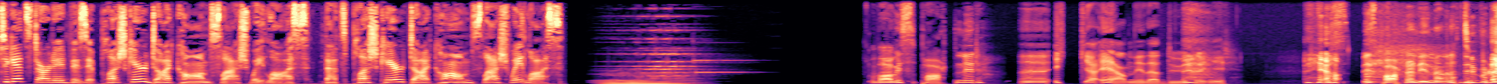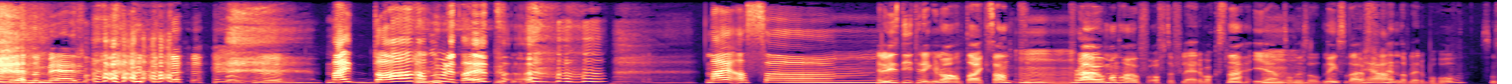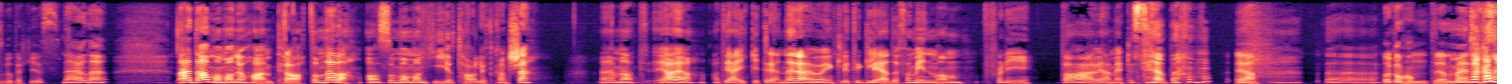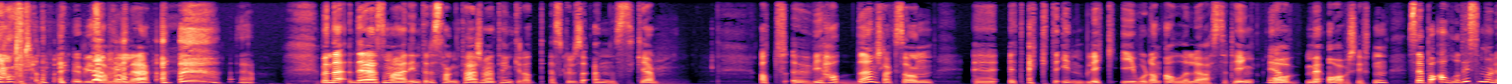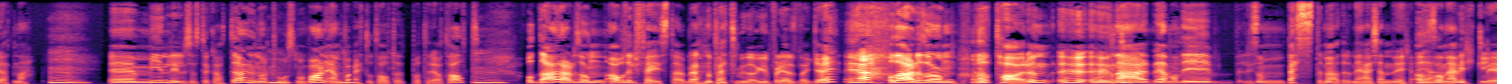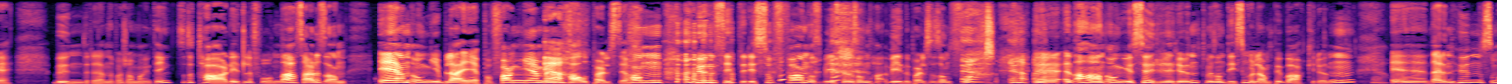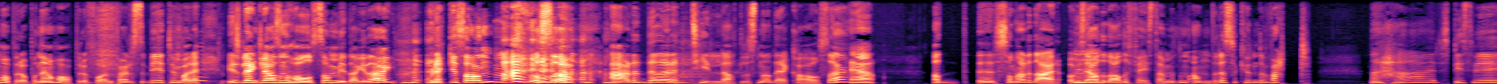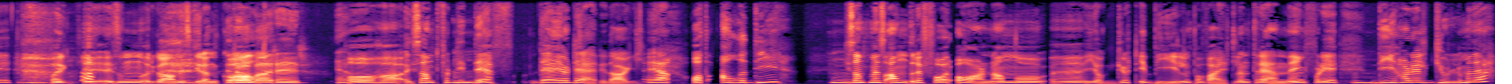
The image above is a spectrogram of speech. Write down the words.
To get started, visit plushcare.com slash weight loss. That's plushcare.com slash weight loss. Hva hvis partner eh, ikke er enig i det du trenger? Ja. Hvis, hvis partneren din mener at du burde trene mer? Nei, da hadde den flytta ut! Nei, altså mm, Eller hvis de trenger noe annet, da, ikke sant? mm, For det er jo, man har jo ofte flere voksne i en Mm. sånn husholdning, så det er jo Ja. enda flere behov som skal dekkes. Det er jo det. Nei, da må man jo ha en prat om det, da. Og så må man gi og ta litt, kanskje. Eh, Men at, ja, ja, at jeg ikke trener, er jo egentlig til glede for min mann, fordi da er jo jeg mer til stede. Ja. Eh, Da kan han trene mer. Da kan han trene mer. hvis han vil det. Ja. Men det, det som er interessant her, som jeg tenker at jeg skulle så ønske at eh, vi hadde en slags sånn et ekte innblikk i hvordan alle løser ting, Ja. og med overskriften 'Se på alle disse mulighetene'. Mm. Eh, min lillesøster Katja hun har to Mm. små barn, en på Mm. ett og et halvt en på tre og et halvt. Mm. Og der er det sånn av og til FaceTime med henne på ettermiddagen fordi jeg syns det er gøy. Ja. Og da er det sånn Da tar hun Hun er en av de liksom, beste mødrene jeg kjenner. Altså Ja. sånn Jeg virkelig beundrer henne for så mange ting. Så du tar det i telefonen da, så er det sånn Én unge i bleie på fanget med en halv pølse i hånden. Hun sitter i sofaen og spiser en sånn wienerpølse sånn fort. Eh, en annen unge surrer rundt med sånn diskolampe i bakgrunnen. Ja. Eh, det er en hund som hopper opp og ned og håper å få en pølsebit. Hun bare 'Vi skulle egentlig ha sånn holdsom middag i dag. Ble ikke sånn.' Og så er det det derre tillatelsen av det kaoset. Ja. At, eh, sånn er det der. Og hvis jeg Mm. hadde da hadde facetimet noen andre, så kunne det vært Nei, her spiser vi org eh, sånn organisk grønnkål. Råvarer. Ja. Og ha, ikke sant? Fordi Mm. det, det gjør dere i dag. Ja. Og at alle de Mm. Mens andre får ordna noe uh, yoghurt i bilen på vei til en trening. Fordi Mm. de har det helt gullet med det.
